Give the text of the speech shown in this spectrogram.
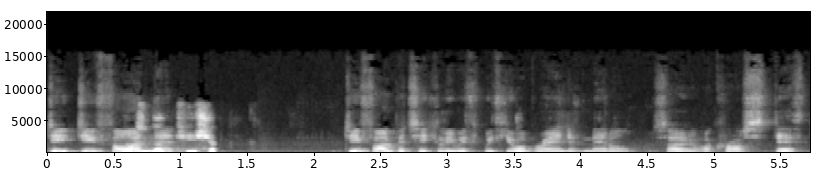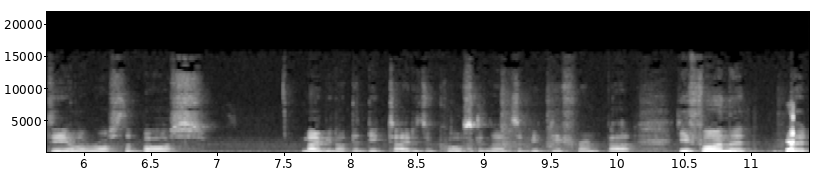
Do, do you find that t-shirt? Do you find particularly with, with your brand of metal, so across Death Dealer, Ross the Boss, maybe not the dictators, of course, because that's a bit different. But do you find that, that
